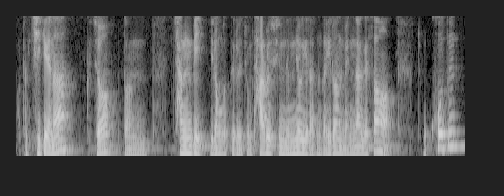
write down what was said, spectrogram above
어떤 기계나, 그죠? 어떤 장비, 이런 것들을 좀 다룰 수 있는 능력이라든가 이런 맥락에서 좀 코드?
